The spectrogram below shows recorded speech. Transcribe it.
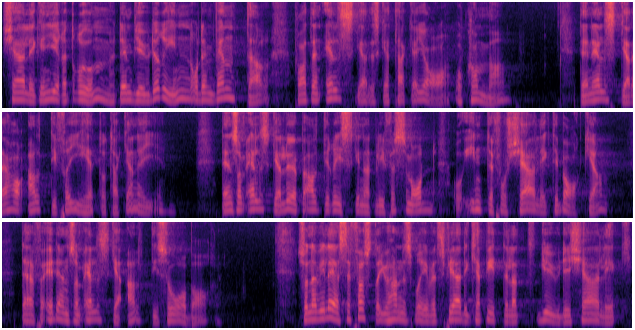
Kärleken ger ett rum, den bjuder in och den väntar på att den älskade ska tacka ja och komma. Den älskade har alltid frihet att tacka nej. Den som älskar löper alltid risken att bli försmådd och inte få kärlek tillbaka. Därför är den som älskar alltid sårbar. Så när vi läser första Johannesbrevets fjärde kapitel att Gud är kärlek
